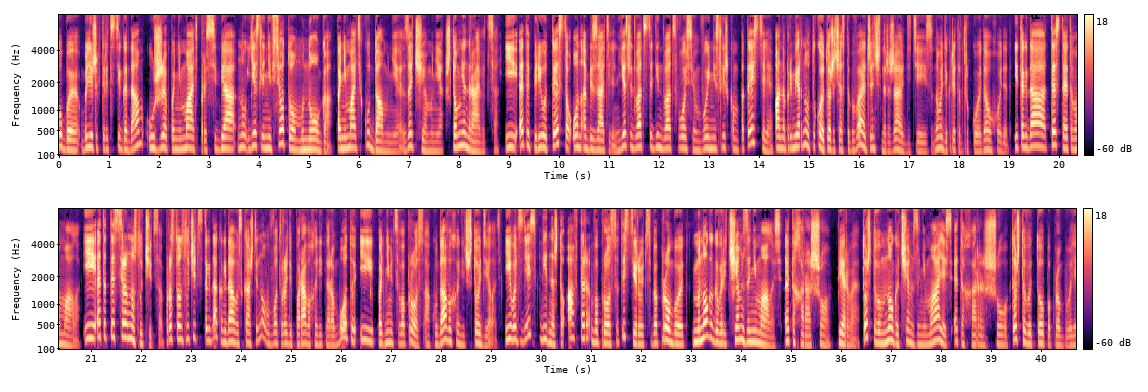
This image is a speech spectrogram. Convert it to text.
чтобы ближе к 30 годам уже понимать про себя, ну, если не все, то много. Понимать, куда мне, зачем мне, что мне нравится. И это период теста, он обязателен. Если 21-28 вы не слишком потестили, а, например, ну, такое тоже часто бывает, женщины рожают детей, из одного декрета в другой, да, уходят. И тогда теста этого мало. И этот тест все равно случится. Просто он случится тогда, когда вы скажете, ну, вот вроде пора выходить на работу, и поднимется вопрос, а куда выходить, что делать. И вот здесь видно, что автор вопроса тестирует себя, пробует, много говорит, чем занималась. Это хорошо. Первое. То, что вы много чем занимались, это хорошо. То, что вы то попробовали,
